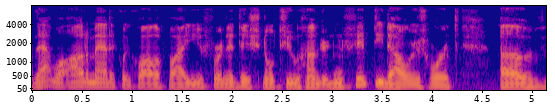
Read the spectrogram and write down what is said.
that will automatically qualify you for an additional $250 worth of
